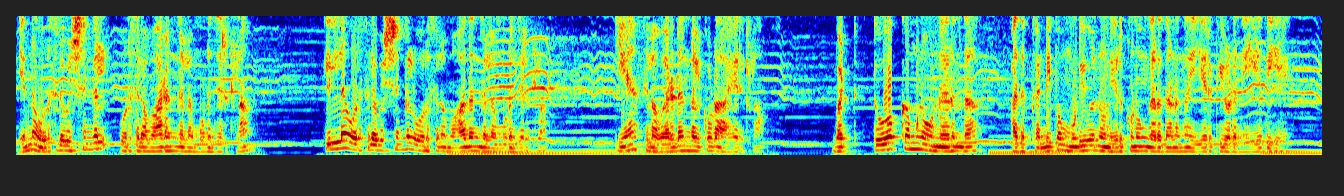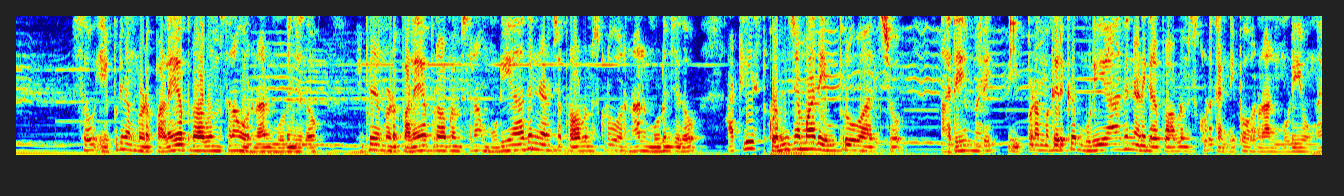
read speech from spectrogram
என்ன ஒரு சில விஷயங்கள் ஒரு சில வாரங்களில் முடிஞ்சிருக்கலாம்? இல்லை ஒரு சில விஷயங்கள் ஒரு சில மாதங்களில் முடிஞ்சிருக்கலாம். ஏன்? சில வருடங்கள் கூட ஆயிருக்கலாம். பட் துவக்கம்னு ஒன்று இருந்தால் அது கண்டிப்பாக முடிவுன்னு ஒன்று இருக்கணுங்கிறதானுங்க இயற்கையோட நியதியே ஸோ எப்படி நம்மளோட பழைய ப்ராப்ளம்ஸ்லாம் ஒரு நாள் முடிஞ்சதோ எப்படி நம்மளோட பழைய ப்ராப்ளம்ஸ்லாம் முடியாதுன்னு நினச்ச ப்ராப்ளம்ஸ் கூட ஒரு நாள் முடிஞ்சதோ அட்லீஸ்ட் கொஞ்சமாவது இம்ப்ரூவ் ஆச்சோ அதே மாதிரி இப்போ நமக்கு இருக்க முடியாதுன்னு நினைக்கிற ப்ராப்ளம்ஸ் கூட கண்டிப்பாக ஒரு நாள் முடியுங்க.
